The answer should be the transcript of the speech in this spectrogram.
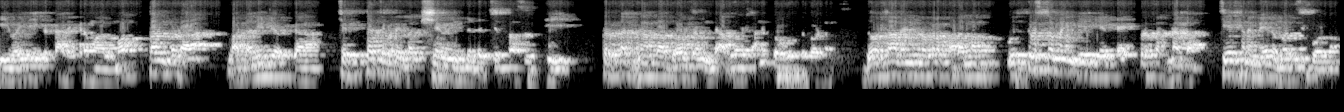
ఈ వైదిక కార్యక్రమాలు మొత్తం కూడా వాటన్నిటి యొక్క చిట్ట చివరి లక్ష్యం ఏంటంటే చిత్తశుద్ధి. కృతజ్ఞత దోషం ఉంటే ఆ దోషాన్ని పోగొట్టుకోవడం. దోషాలైన కూడా పరమ ఉత్కృష్టమైనది ఏంటి అంటే కృతజ్ఞత చేసిన మేలు మర్చిపోవడం.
